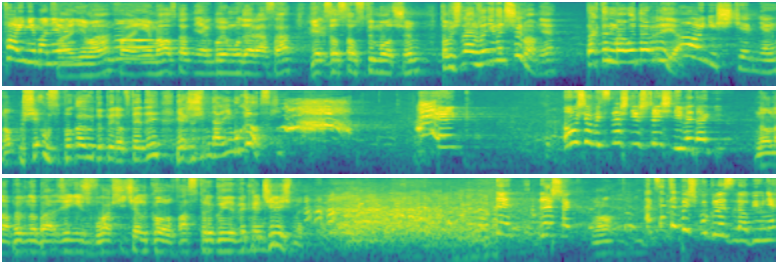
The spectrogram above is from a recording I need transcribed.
Fajnie ma, nie? Fajnie ma, No. fajnie ma. Ostatnio jak byłem u Darasa, jak został z tym młodszym, to myślałem, że nie wytrzymam, nie? Tak ten mały dar ryja. Oj, nie ściemniaj. No, się uspokoił dopiero wtedy, jak żeśmy dali mu klocki. On musiał być strasznie szczęśliwy taki. No, na pewno bardziej niż właściciel golfa, z którego je wykręciliśmy. Ty, Leszek, No. a co ty byś w ogóle zrobił, nie?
